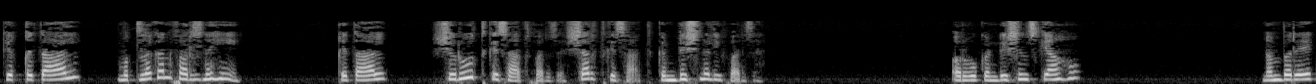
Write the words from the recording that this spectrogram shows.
کہ قتال مطلقاً فرض نہیں، قتال شروط کے ساتھ فرض ہے، شرط کے ساتھ کنڈیشنلی فرض ہے۔ اور وہ کنڈیشنز کیا ہو نمبر ایک،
